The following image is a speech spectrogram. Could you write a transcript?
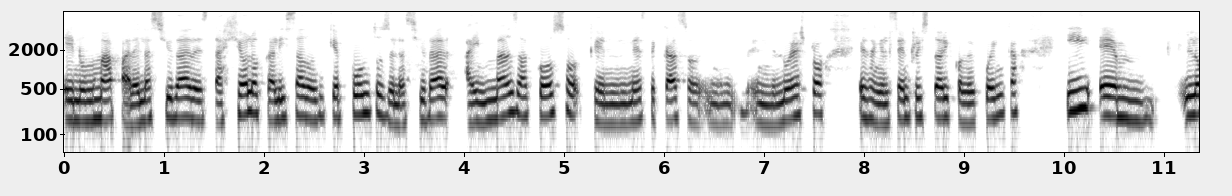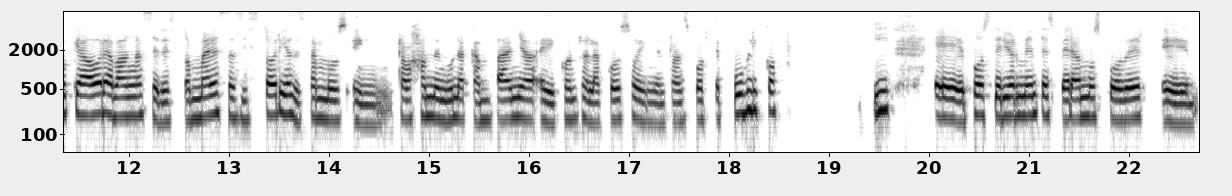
en un mapa de la ciudad, está geolocalizado en qué puntos de la ciudad hay más acoso, que en este caso, en el nuestro, es en el centro histórico de Cuenca. Y em, lo que ahora van a hacer es tomar estas historias. Estamos en, trabajando en una campaña eh, contra el acoso en el transporte público y eh, posteriormente esperamos poder eh,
